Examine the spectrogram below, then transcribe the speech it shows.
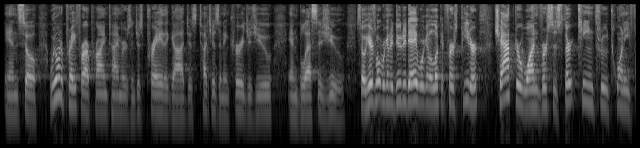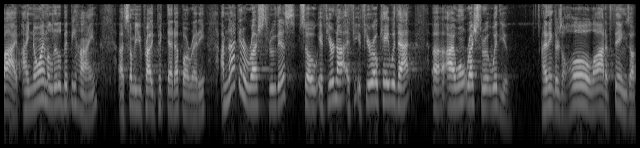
And so we want to pray for our prime timers and just pray that God just touches and encourages you and blesses you. So here's what we're going to do today. We're going to look at 1 Peter chapter 1 verses 13 through 25. I know I'm a little bit behind. Uh, some of you probably picked that up already. I'm not going to rush through this. So if you're not if, if you're okay with that, uh, I won't rush through it with you. I think there's a whole lot of things, a,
